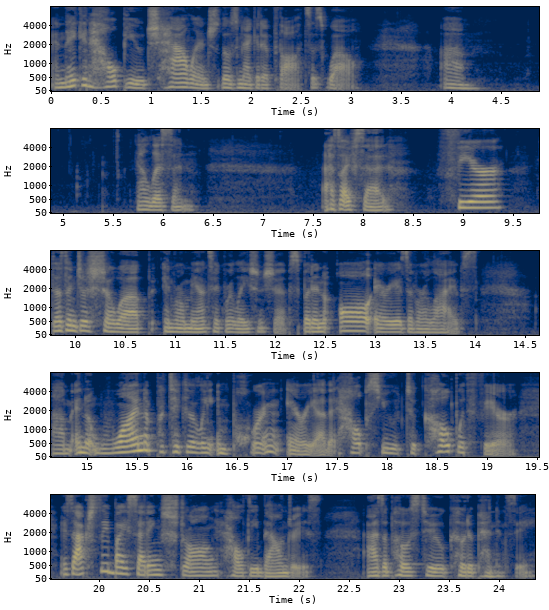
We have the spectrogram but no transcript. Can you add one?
and they can help you challenge those negative thoughts as well. Um, now, listen, as I've said, fear doesn't just show up in romantic relationships, but in all areas of our lives. Um, and one particularly important area that helps you to cope with fear is actually by setting strong, healthy boundaries as opposed to codependency.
